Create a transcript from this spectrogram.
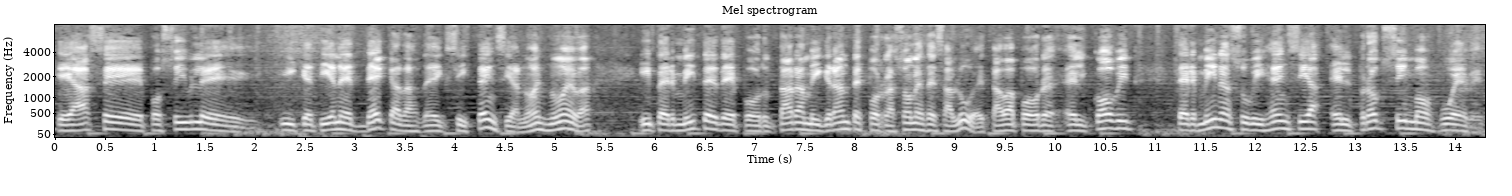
que hace posible y que tiene décadas de existencia, no es nueva, y permite deportar a migrantes por razones de salud. Estaba por el COVID, termina su vigencia el próximo jueves.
